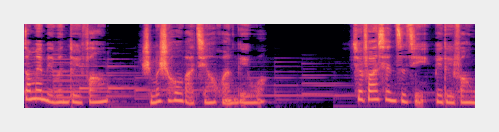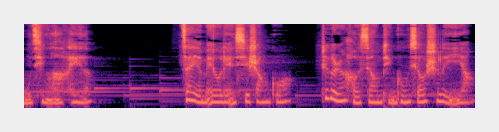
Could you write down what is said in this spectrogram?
当妹妹问对方什么时候把钱还给我，却发现自己被对方无情拉黑了，再也没有联系上过。这个人好像凭空消失了一样。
